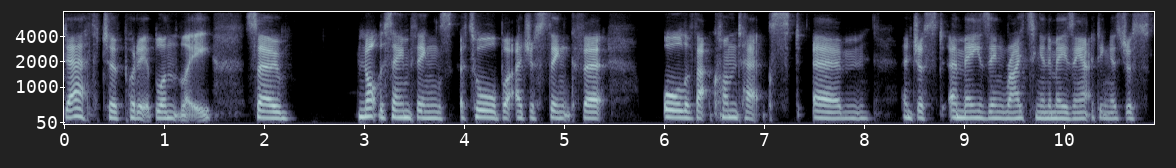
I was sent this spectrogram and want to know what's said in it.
death to put it bluntly. So, not the same things at all, but I just think that all of that context um, and just amazing writing and amazing acting has just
